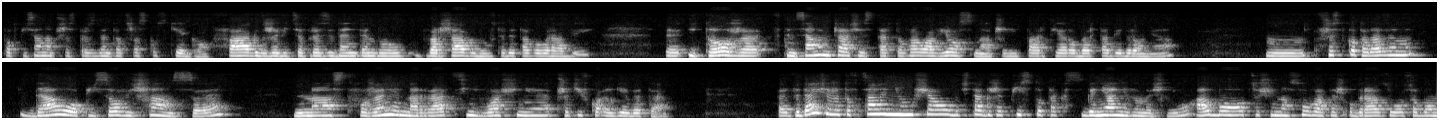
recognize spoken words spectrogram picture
podpisana przez prezydenta Trzaskowskiego, fakt, że wiceprezydentem był Warszawy był wtedy Paweł Rabiej y, i to, że w tym samym czasie startowała wiosna, czyli partia Roberta Biedronia, mm, wszystko to razem dało PiSowi szansę na stworzenie narracji właśnie przeciwko LGBT. Wydaje się, że to wcale nie musiało być tak, że PiS to tak genialnie wymyślił, albo co się nasuwa też od razu osobom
